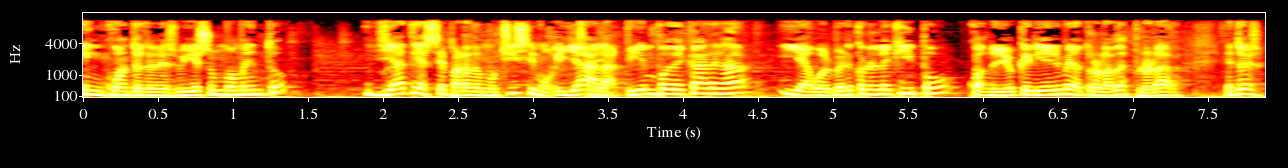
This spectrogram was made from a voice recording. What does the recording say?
en cuanto te desvíes un momento, ya te has separado muchísimo y ya Sí. a la tiempo de carga y a volver con el equipo cuando yo quería irme a otro lado a explorar. Entonces,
